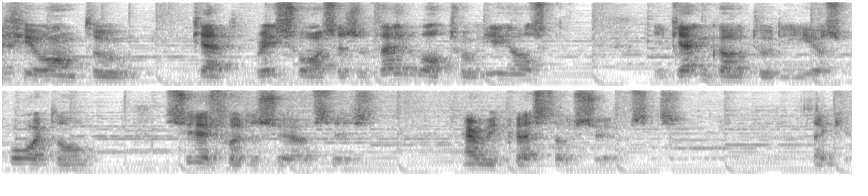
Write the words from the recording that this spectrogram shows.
if you want to get resources available through EOSC, you can go to the EOSC portal, search for the services and request those services. Thank you.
